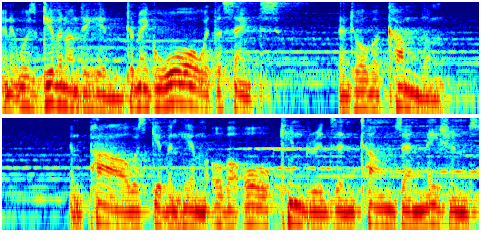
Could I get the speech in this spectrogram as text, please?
And it was given unto him to make war with the saints, and to overcome them. And power was given him over all kindreds and tongues and nations.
